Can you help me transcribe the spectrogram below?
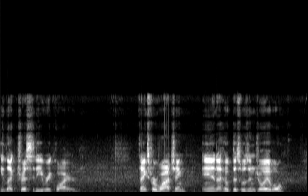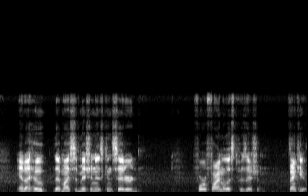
electricity required. Thanks for watching, and I hope this was enjoyable, and I hope that my submission is considered for a finalist position. Thank you.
